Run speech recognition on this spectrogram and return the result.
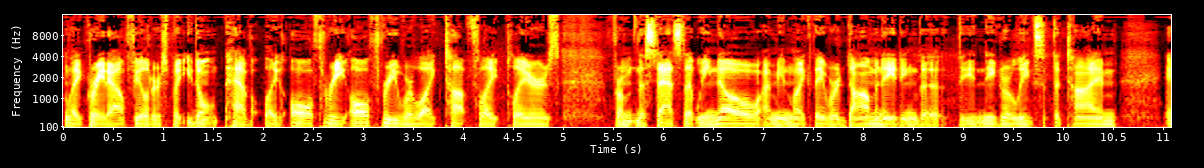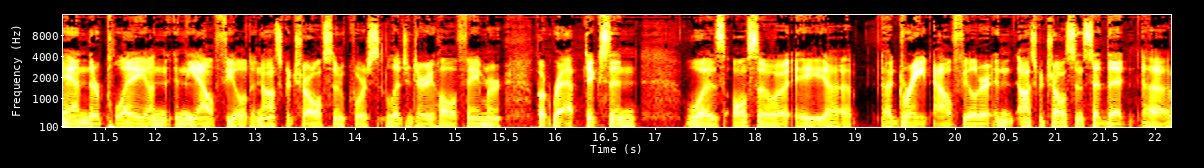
like great outfielders but you don't have like all three. All three were like top flight players. From the stats that we know i mean like they were dominating the the negro leagues at the time and their play on, in the outfield. And Oscar Charleston, of course, legendary Hall of Famer, but Rap Dixon was also a, a, uh, a great outfielder. And Oscar Charleston said that uh,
